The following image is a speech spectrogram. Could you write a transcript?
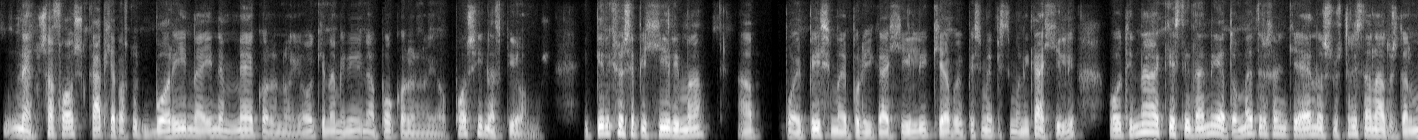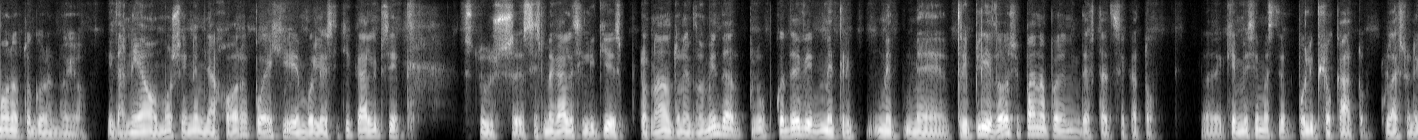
Ναι, σαφώς κάποιοι από αυτούς μπορεί να είναι με κορονοϊό και να μην είναι από κορονοϊό. Πώς είναι αυτοί όμως; Υπήρξε ως επιχείρημα από επίσημα υπουργικά χείλη και από επίσημα επιστημονικά χείλη, ότι να και στη Δανία το μέτρησαν και ένας στους τρεις θανάτους ήταν μόνο από τον κορονοϊό. Η Δανία όμως είναι μια χώρα που έχει εμβολιαστική κάλυψη στους, στις μεγάλες ηλικίες των άνω των 70 που κοντεύει με, με, με τριπλή δόση πάνω από 97%. Δηλαδή, και εμείς είμαστε πολύ πιο κάτω, τουλάχιστον 20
